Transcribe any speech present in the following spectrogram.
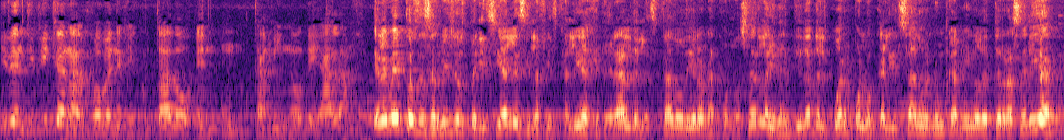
identifican al joven ejecutado en un camino de Álamo. Elementos de servicios periciales y la Fiscalía General del Estado dieron a conocer la identidad del cuerpo localizado en un camino de terracería,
